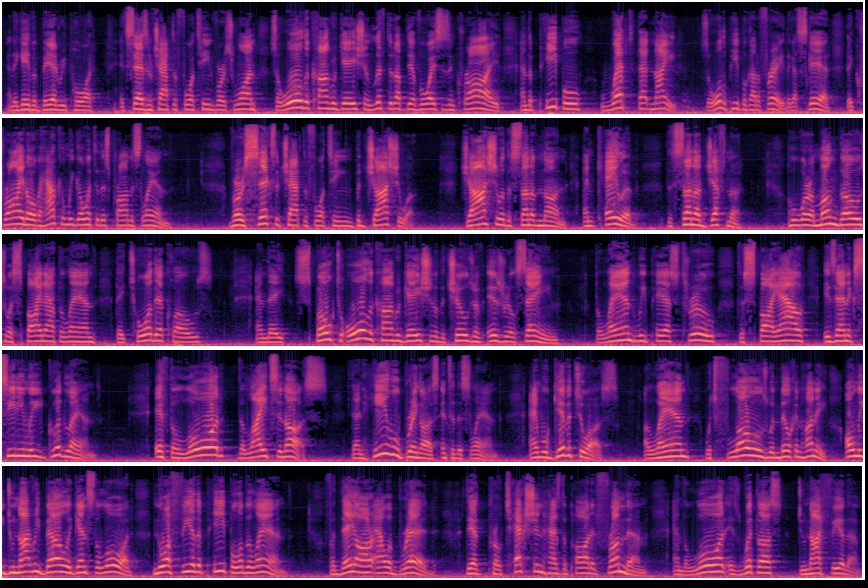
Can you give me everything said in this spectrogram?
And they gave a bad report it says in chapter 14, verse 1 So all the congregation lifted up their voices and cried, and the people wept that night. So all the people got afraid. They got scared. They cried over, How can we go into this promised land? Verse 6 of chapter 14 But Joshua, Joshua the son of Nun, and Caleb the son of Jephunneh, who were among those who had spied out the land, they tore their clothes and they spoke to all the congregation of the children of Israel, saying, The land we passed through to spy out is an exceedingly good land. If the Lord delights in us, then he will bring us into this land and will give it to us, a land which flows with milk and honey. Only do not rebel against the Lord, nor fear the people of the land, for they are our bread their protection has departed from them, and the Lord is with us. Do not fear them.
